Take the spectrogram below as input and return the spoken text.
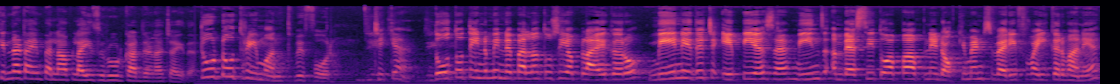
ਕਿੰਨਾ ਟਾਈਮ ਪਹਿਲਾਂ ਅਪਲਾਈ ਜ਼ਰੂਰ ਕਰ ਦੇਣਾ ਚਾਹੀਦਾ ਹੈ। 2 ਟੂ 3 ਮੰਥ ਬਿਫੋਰ ਠੀਕ ਹੈ? 2 ਤੋਂ 3 ਮਹੀਨੇ ਪਹਿਲਾਂ ਤੁਸੀਂ ਅਪਲਾਈ ਕਰੋ। ਮੇਨ ਇਹਦੇ ਚ APS ਹੈ। ਮੀਨਸ ਐਮਬੈਸੀ ਤੋਂ ਆਪਾਂ ਆਪਣੇ ਡਾਕੂਮੈਂਟਸ ਵੈਰੀਫਾਈ ਕਰਵਾਣੇ ਆ।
